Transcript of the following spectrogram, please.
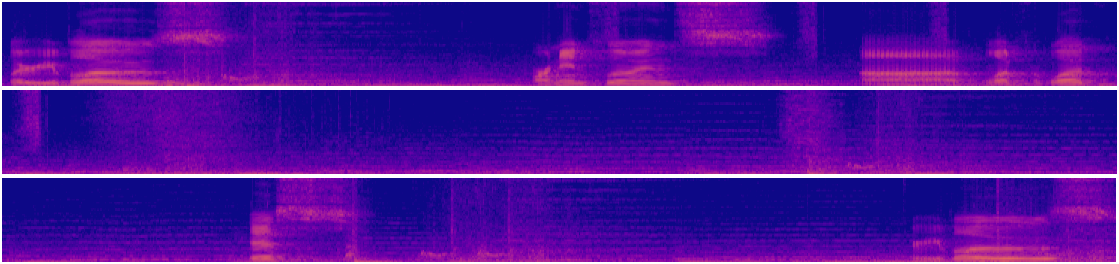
Flurry of blows. Foreign influence. Uh, blood for blood. Flurry of Blows.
